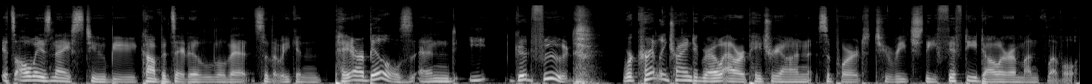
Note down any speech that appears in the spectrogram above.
it's always nice to be compensated a little bit so that we can pay our bills and eat good food. We're currently trying to grow our Patreon support to reach the $50 a month level.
